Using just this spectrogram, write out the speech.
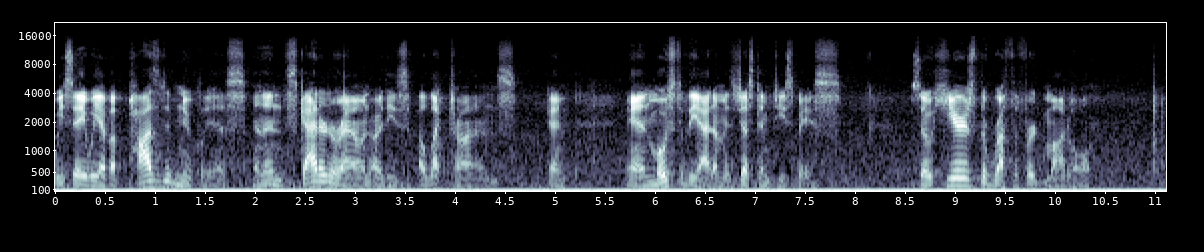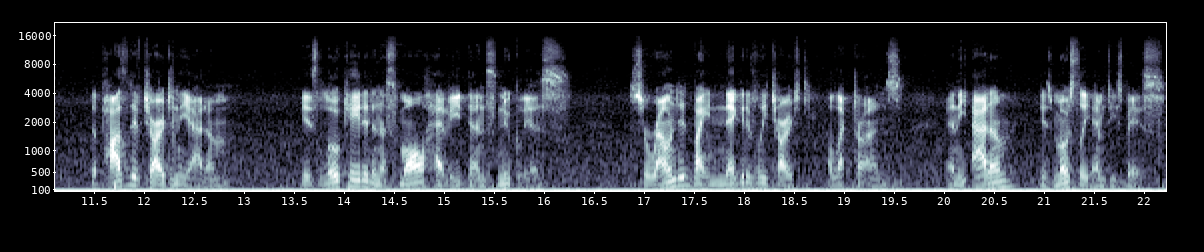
We say we have a positive nucleus, and then scattered around are these electrons, okay? And most of the atom is just empty space. So here's the Rutherford model. The positive charge in the atom is located in a small, heavy, dense nucleus, surrounded by negatively charged electrons, and the atom is mostly empty space.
